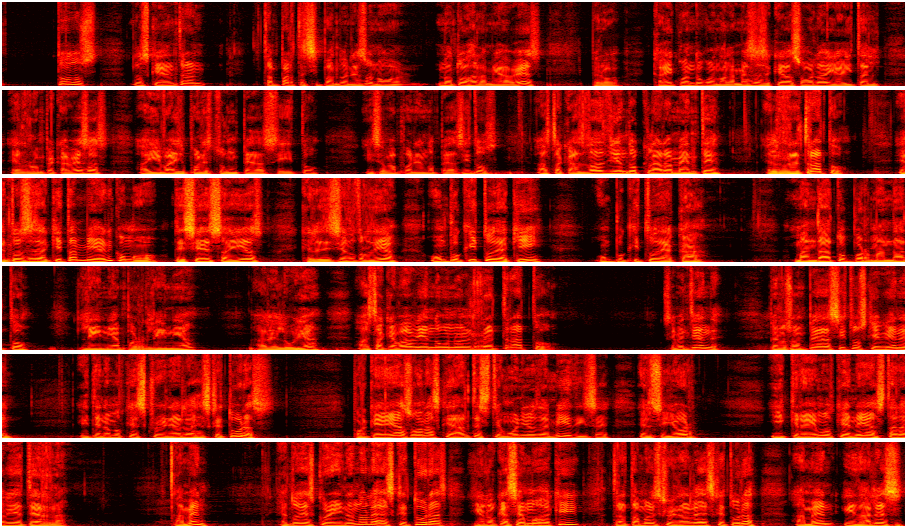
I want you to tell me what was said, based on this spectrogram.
todos los que entran están participando en eso, no, no todos a la misma vez, pero cae cuando, cuando la mesa se queda sola y ahí está el, el rompecabezas, ahí vas y pones tú un pedacito y se va poniendo pedacitos hasta que vas viendo claramente el retrato. Entonces aquí también, como decía Isaías, que le decía el otro día, un poquito de aquí un poquito de acá, mandato por mandato, línea por línea, aleluya, hasta que va viendo uno el retrato. ¿Sí me entiende? Pero son pedacitos que vienen y tenemos que escudriñar las escrituras, porque ellas son las que dan testimonio de mí, dice el Señor, y creemos que en ellas está la vida eterna. Amén. Entonces, escudriñando las escrituras, y es lo que hacemos aquí, tratamos de escudriñar las escrituras, amén, y darles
